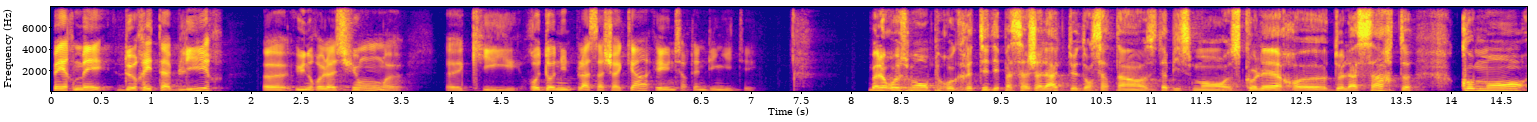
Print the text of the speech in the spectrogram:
permet de rétablir euh, une relation euh, euh, qui redonne une place à chacun et une certaine dignité. Malheureusement, on peut regretter des passages à l'acte dans certains établissements scolaires de la Sarthe. Comment,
